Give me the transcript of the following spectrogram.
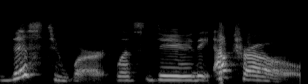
this to work. Let's do the outro.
